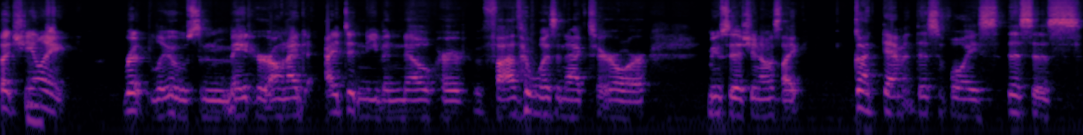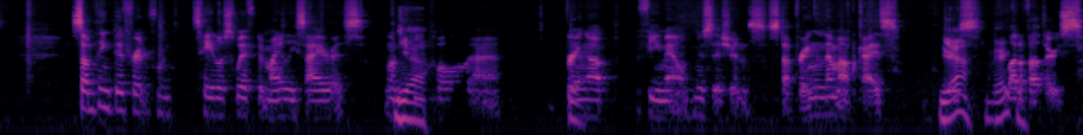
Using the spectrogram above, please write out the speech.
But she Nice. like ripped loose and made her own. I I didn't even know her father was an actor or musician. I was like, God damn it, this voice. This is something different from Taylor Swift and Miley Cyrus. When Yeah. people uh, bring up female musicians, stop bringing them up, guys. Yeah. There's Very a lot cool. of others.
